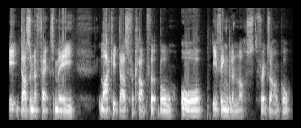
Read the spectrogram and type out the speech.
it doesn't affect me like it does for club football or if England lost, for example.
